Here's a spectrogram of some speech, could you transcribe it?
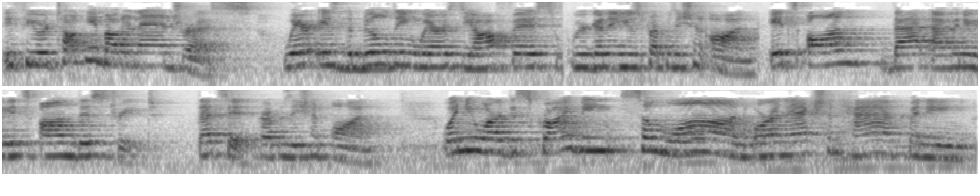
If you're talking about an address, where is the building? Where is the office? We're gonna use preposition on. It's on that avenue, it's on this street. That's it, preposition on. When you are describing someone or an action happening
